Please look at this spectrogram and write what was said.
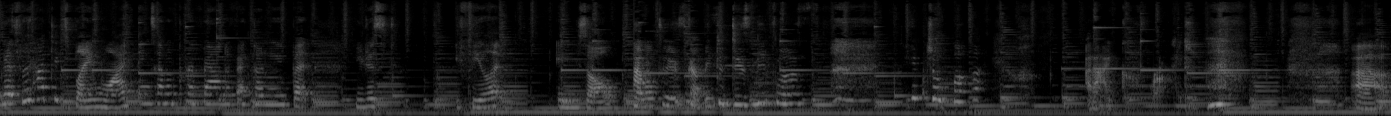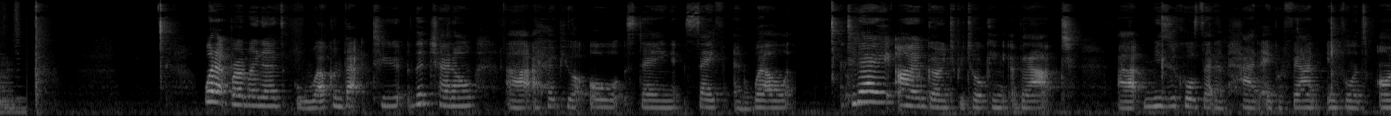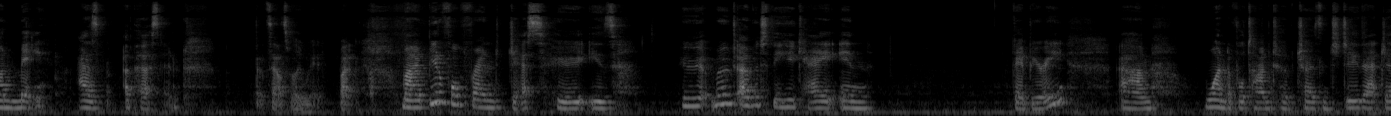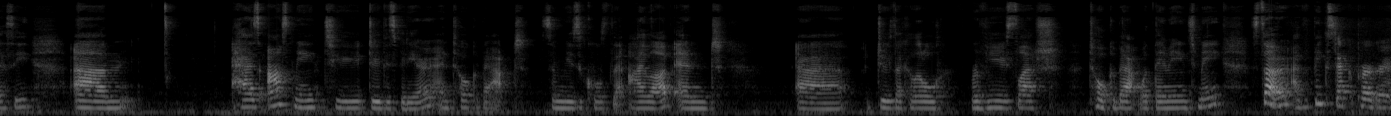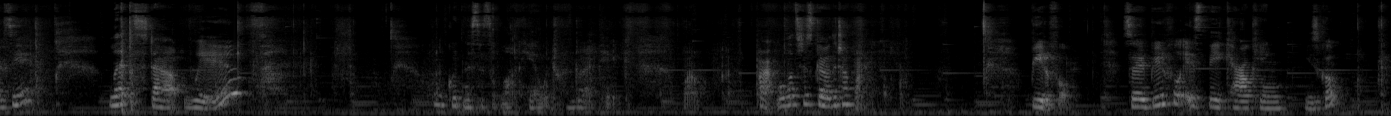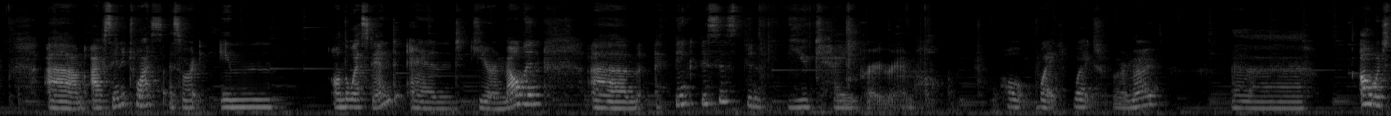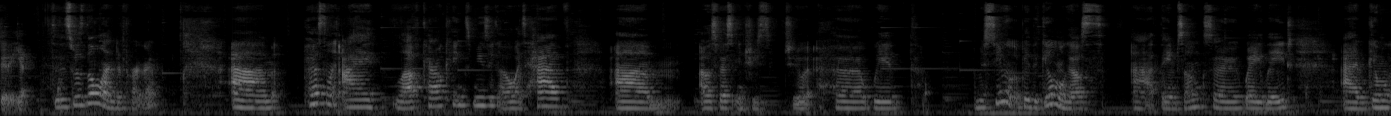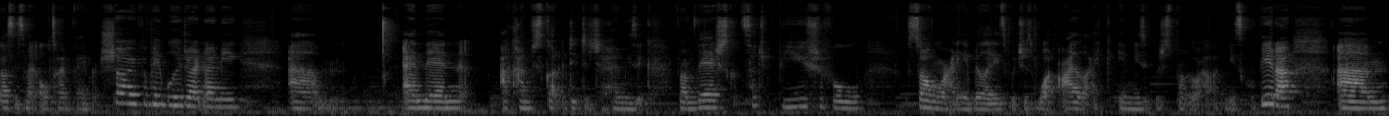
you know, it's really hard to explain why things have a profound effect on you, but you just, you feel it in your soul. Hamilton is coming to Disney Plus in July. And I cried. um, what up Broadway nerds? Welcome back to the channel. Uh, I hope you are all staying safe and well. Today I'm going to be talking about uh, musicals that have had a profound influence on me as a person. That sounds really weird, but my beautiful friend Jess, who is who moved over to the UK in February. Um, wonderful time to have chosen to do that, Jessie. Um, has asked me to do this video and talk about some musicals that I love and uh, do like a little review slash talk about what they mean to me. So I have a big stack of programs here. Let's start with, oh goodness, there's a lot here. Which one do I pick? Well, all right, well, let's just go with the top one. Beautiful. So Beautiful is the Carole King musical. Um, I've seen it twice. I saw it in on the West End and here in Melbourne. Um, I think this is the UK program. Oh, wait, wait, am I? Uh, oh, which theatre? Yeah, so this was the London program. Um, personally, I love Carole King's music. I always have. Um, I was first introduced to her with, I'm assuming it would be the Gilmore Girls uh, theme song, so Where You Lead. And Gilmore Girls is my all-time favourite show for people who don't know me. Um, and then I kind of just got addicted to her music from there. She's got such beautiful songwriting abilities, which is what I like in music, which is probably why I like musical theatre. Um,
